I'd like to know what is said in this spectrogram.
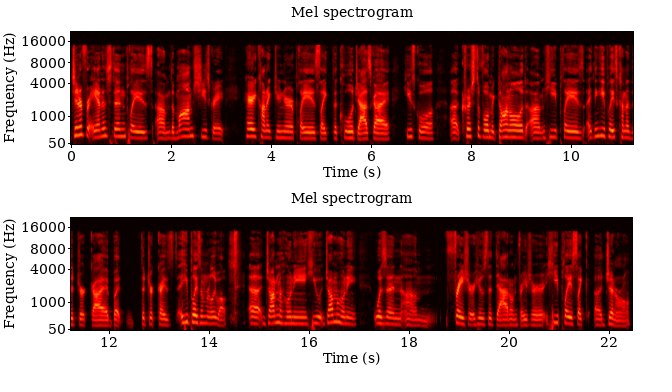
Jennifer Aniston plays um, the mom. She's great. Harry Connick Jr. plays like the cool jazz guy. He's cool. Uh, Christopher McDonald, um, he plays, I think he plays kind of the jerk guy, but the jerk guy's, he plays him really well. Uh, John Mahoney, he, John Mahoney was in, um, Frasier. He was the dad on Frasier. He plays like a general.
